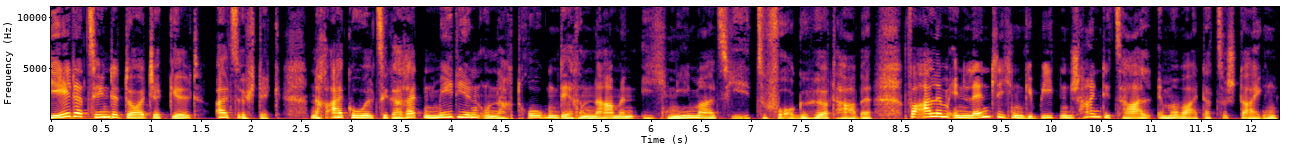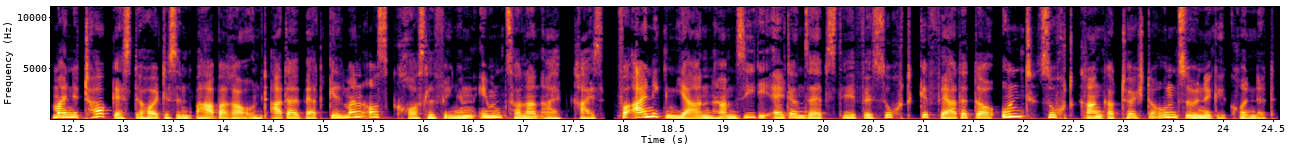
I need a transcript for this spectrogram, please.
Jeder zehnte Deutsche gilt als süchtig. Nach Alkohol, Zigaretten, Medien und nach Drogen, deren Namen ich niemals je zuvor gehört habe. Vor allem in ländlichen Gebieten scheint die Zahl immer weiter zu steigen. Meine Talkgäste heute sind Barbara und Adalbert Gillmann aus Krosselfingen im Zollernalbkreis. Vor einigen Jahren haben sie die Elternselbsthilfe suchtgefährdeter und suchtkranker Töchter und Söhne gegründet.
